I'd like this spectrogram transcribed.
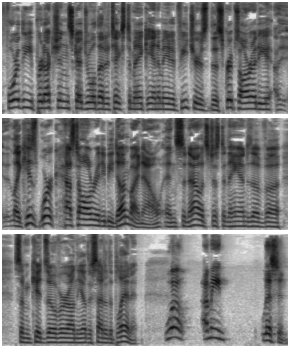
for the production schedule that it takes to make animated features, the script's already uh, like his work has to already be done by now, and so now it's just in the hands of uh, some kids over on the other side of the planet. Well, I mean, listen,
